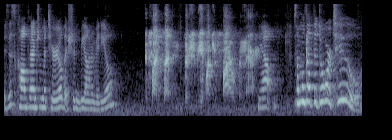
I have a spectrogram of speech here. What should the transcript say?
Is this confidential material that shouldn't be on a video? It's fine, it's fine. There should be a bunch of files in there. Yeah. Someone's at the door too.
